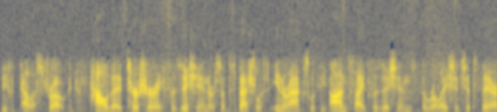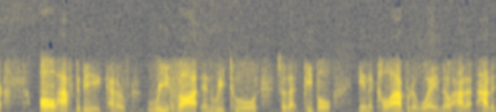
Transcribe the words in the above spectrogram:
before telestroke. How the tertiary physician or subspecialist interacts with the on-site physicians, the relationships there, all have to be kind of rethought and retooled so that people in a collaborative way know how to how to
